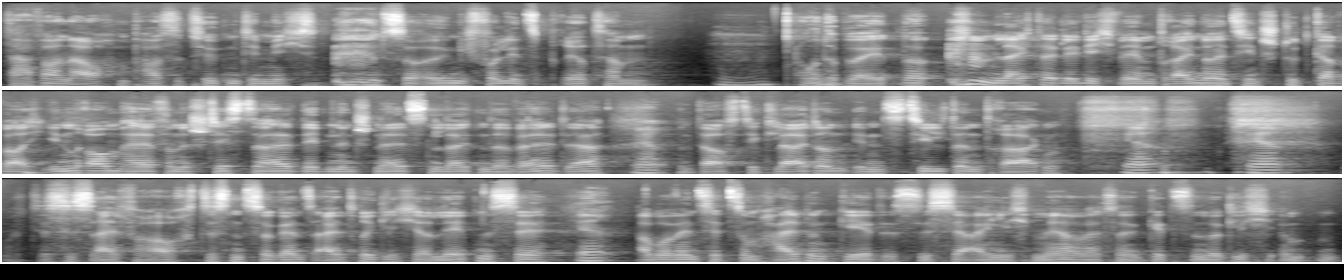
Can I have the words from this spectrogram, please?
Da waren auch ein paar so Typen, die mich so irgendwie voll inspiriert haben. Mhm. Oder bei der Leichtathletik WM 93 in Stuttgart war ich Innenraumhelfer und dann stehst du halt neben den schnellsten Leuten der Welt ja, Ja. und darfst die Kleider ins Ziel dann tragen. Ja. Ja. Und das ist einfach auch, das sind so ganz eindrückliche Erlebnisse. Ja. Aber wenn es jetzt um Haltung geht, ist es ja eigentlich mehr, weil da geht es dann wirklich um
